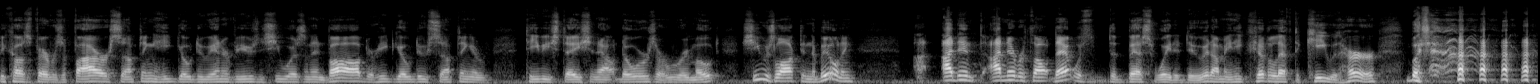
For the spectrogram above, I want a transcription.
because if there was a fire or something, he'd go do interviews and she wasn't involved, or he'd go do something, a TV station outdoors or remote. She was locked in the building. I, I didn't. I never thought that was the best way to do it. I mean, he could have left the key with her, but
